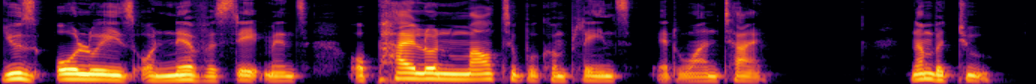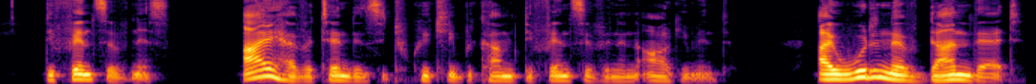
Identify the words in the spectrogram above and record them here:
use always or never statements, or pile on multiple complaints at one time. Number two, defensiveness. I have a tendency to quickly become defensive in an argument. I wouldn't have done that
